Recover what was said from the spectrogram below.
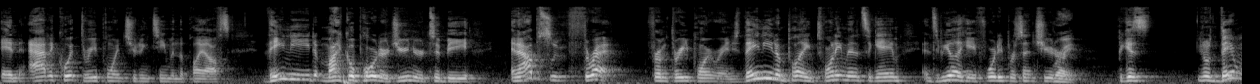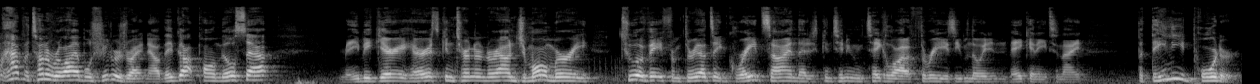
an adequate three point shooting team in the playoffs, they need Michael Porter Jr. to be an absolute threat from three point range. They need him playing 20 minutes a game and to be like a 40% shooter. Right. Because, you know, they don't have a ton of reliable shooters right now. They've got Paul Millsap. Maybe Gary Harris can turn it around. Jamal Murray, two of eight from three. That's a great sign that he's continuing to take a lot of threes, even though he didn't make any tonight. But they need Porter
